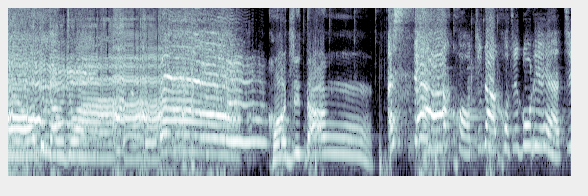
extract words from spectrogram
아 어떡하면 좋아 거지당 아싸! 거짓아, 거짓놀이 해야지.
